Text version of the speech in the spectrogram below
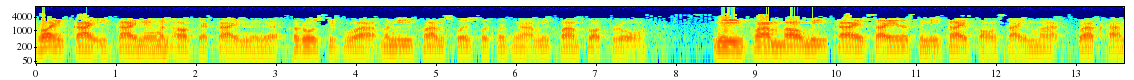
เพราะไอ้กายอีกกายหนึ่งมันออกจากกายเนื้อ ก็รู้สึกว่ามันมีความสวยสดงดงามมีความปลอดโปร่ง มีความเบามีกายใสรัศมีกายผ่องใสมากกว่าคราม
